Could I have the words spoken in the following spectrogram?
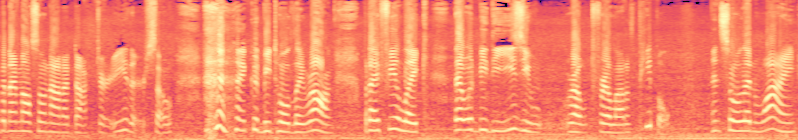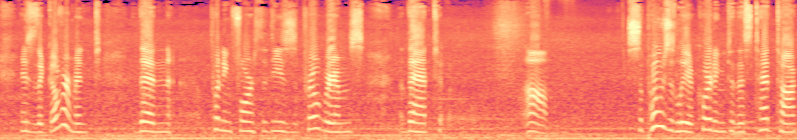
But I'm also not a doctor either, so I could be totally wrong. But I feel like that would be the easy route for a lot of people. And so then why is the government then putting forth these programs that um, supposedly, according to this TED Talk,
